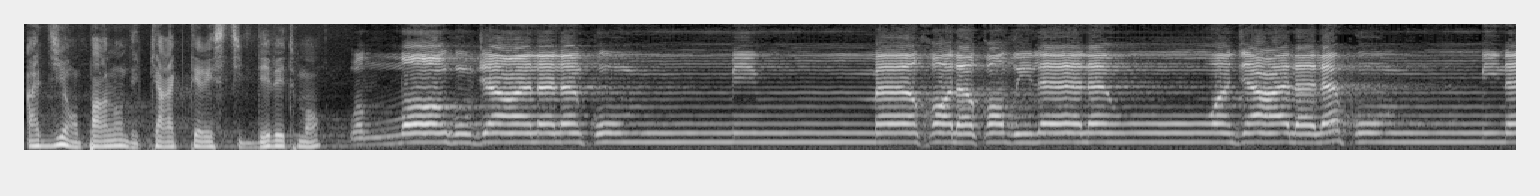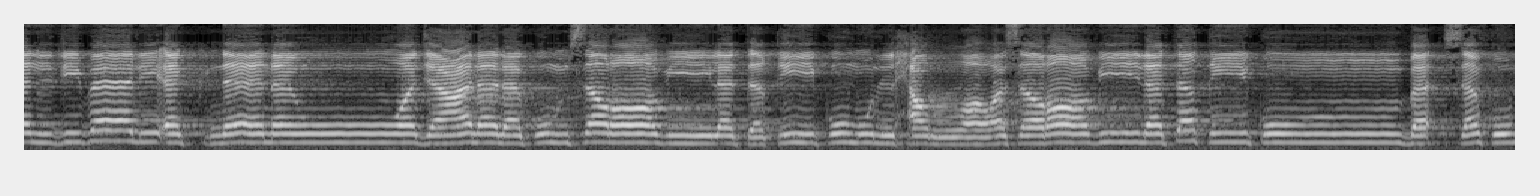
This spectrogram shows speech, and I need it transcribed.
a dit en parlant des caractéristiques des vêtements مما خلق ظلالا وجعل لكم من الجبال أكنانا وجعل لكم سرابيل تقيكم الحر وسرابيل تقيكم بأسكم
